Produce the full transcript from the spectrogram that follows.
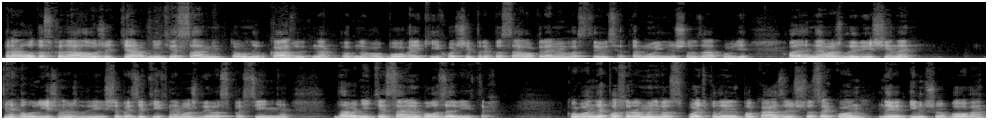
правило досконалого життя одні й ті самі, то вони вказують на одного Бога, який хоч і приписав окремі властивості тому іншому заповіді, але найважливіші, найголовніше, найважливіше, без яких неможливо спасіння, дав одні ті самі Бог завітах. Кого не посоромить Господь, коли він показує, що закон не від іншого Бога,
